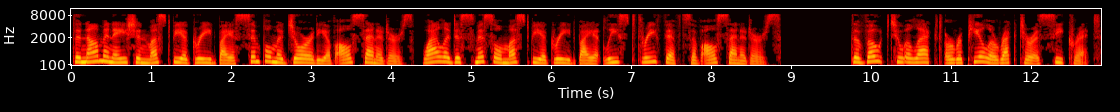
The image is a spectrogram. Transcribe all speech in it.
The nomination must be agreed by a simple majority of all senators, while a dismissal must be agreed by at least three-fifths of all senators. The vote to elect or repeal a rector is secret.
